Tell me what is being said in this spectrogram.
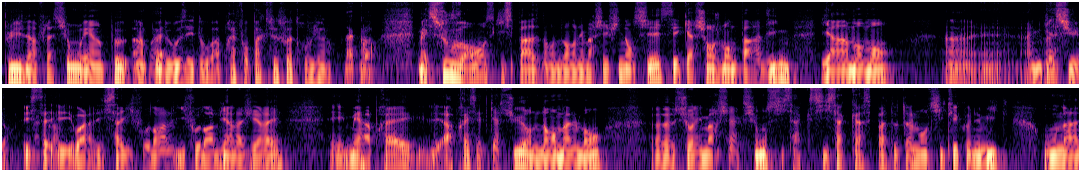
plus d'inflation et un peu, un peu de hausse des taux. Après, il ne faut pas que ce soit trop violent. D'accord. Mais souvent, ce qui se passe dans, dans les marchés financiers, c'est qu'à changement de paradigme, il y a un moment une cassure. Et ça, voilà, et ça, il faudra, il faudra bien la gérer. Et, mais après, après cette cassure, normalement, euh, sur les marchés actions, si ça, si ça casse pas totalement le cycle économique, on a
